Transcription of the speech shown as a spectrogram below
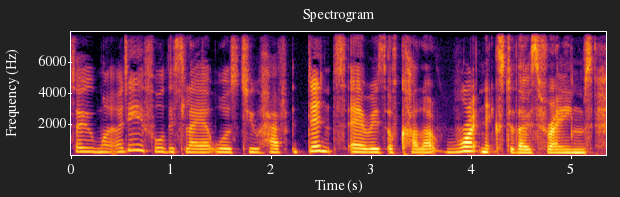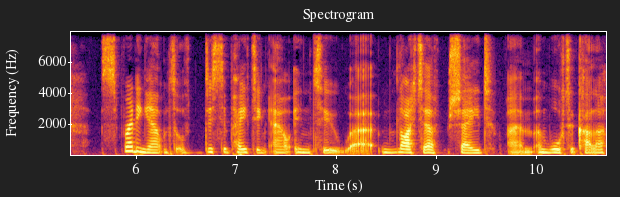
So my idea for this layer was to have dense areas of colour right next to those frames, spreading out and sort of dissipating out into uh, lighter shade um, and watercolour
